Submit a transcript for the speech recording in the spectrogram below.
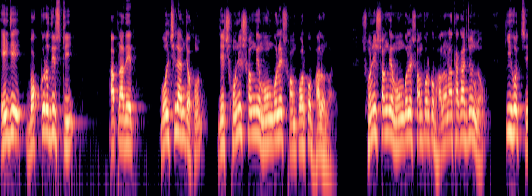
এই যে বক্রদৃষ্টি, আপনাদের বলছিলাম যখন যে শনির সঙ্গে মঙ্গলের সম্পর্ক ভালো নয়। শনির সঙ্গে মঙ্গলের সম্পর্ক ভালো না থাকার জন্য কি হচ্ছে?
